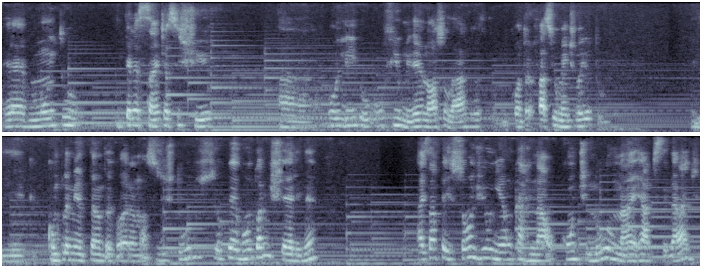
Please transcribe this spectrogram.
É muito interessante assistir a, o, o, filme, né, Nosso Lar, encontra facilmente no YouTube. E complementando agora nossos estudos, eu pergunto a Michele, né? As afeições de união carnal continuam na erraticidade?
